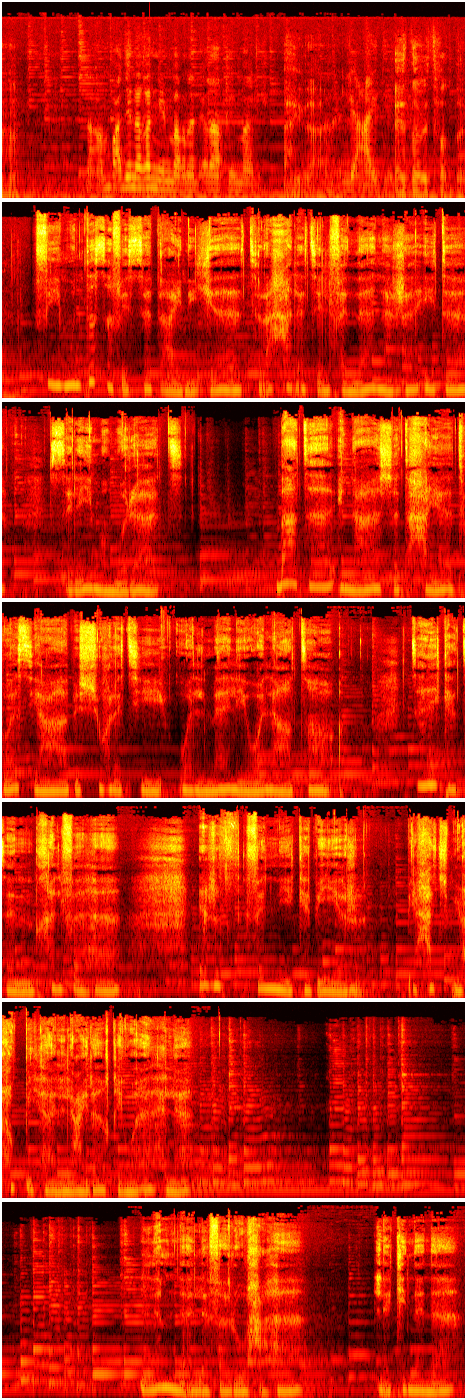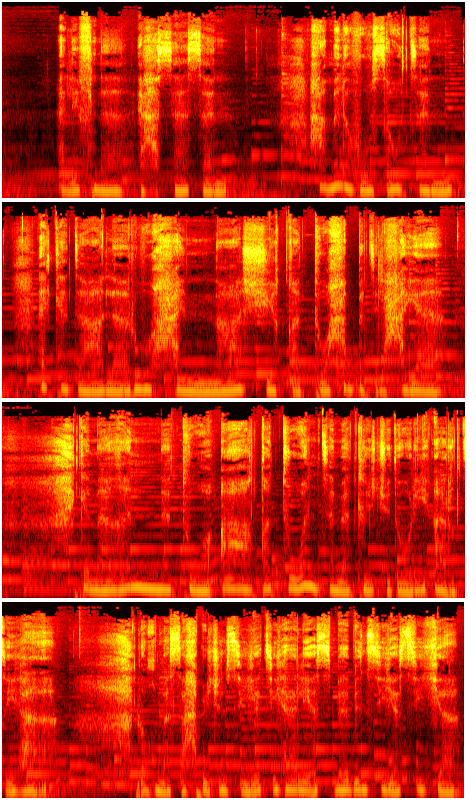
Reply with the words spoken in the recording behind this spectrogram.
نعم بعدين أغني المغنى العراقي مالي أي نعم. اللي عايد إيه طيب تفضلي في منتصف السبعينيات رحلت الفنانة الرائدة سليمة مراد. بعد إن عاشت حياة واسعة بالشهرة والمال والعطاء تاركة خلفها إرث فني كبير بحجم حبها للعراق وأهله. لم نألف روحها لكننا ألفنا إحساسا. حمله صوتا أكد على روح عشقت وحبت الحياة. كما غنت وأعطت وانتمت لجذور أرضها. رغم سحب جنسيتها لأسباب سياسية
